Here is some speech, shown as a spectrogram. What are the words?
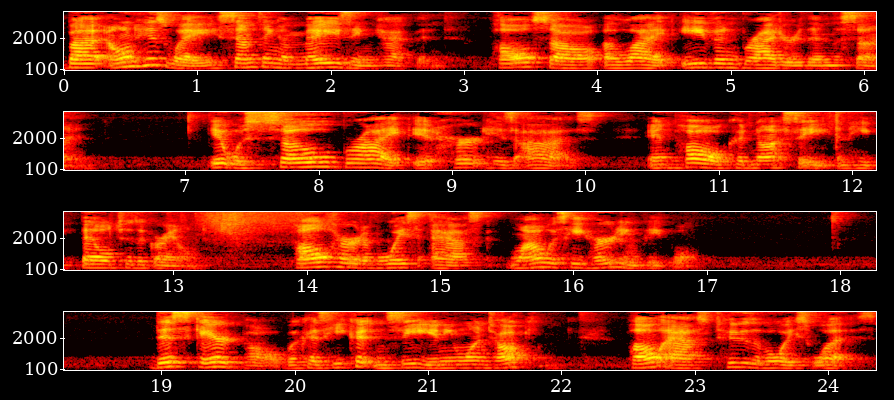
But on his way, something amazing happened. Paul saw a light even brighter than the sun. It was so bright it hurt his eyes, and Paul could not see, and he fell to the ground. Paul heard a voice ask, Why was he hurting people? This scared Paul because he couldn't see anyone talking. Paul asked who the voice was.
